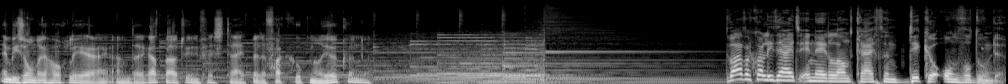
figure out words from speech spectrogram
En bijzonder hoogleraar aan de Radboud Universiteit bij de vakgroep Milieukunde. De waterkwaliteit in Nederland krijgt een dikke onvoldoende.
